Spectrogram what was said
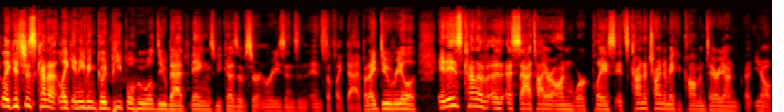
like it's just kind of like and even good people who will do bad things because of certain reasons and, and stuff like that. But I do real it is kind of a, a satire on workplace. It's kind of trying to make a commentary on uh, you know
